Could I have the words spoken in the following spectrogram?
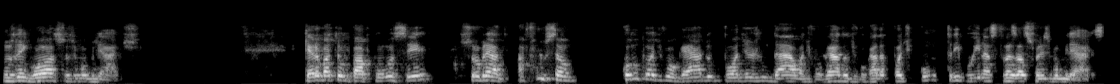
nos negócios imobiliários. Quero bater um papo com você sobre a, a função. Como que o advogado pode ajudar, o advogado, a advogada pode contribuir nas transações imobiliárias,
